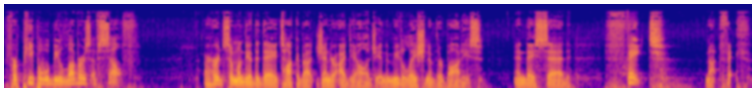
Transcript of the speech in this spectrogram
For people will be lovers of self. I heard someone the other day talk about gender ideology and the mutilation of their bodies. And they said, fate, not faith.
